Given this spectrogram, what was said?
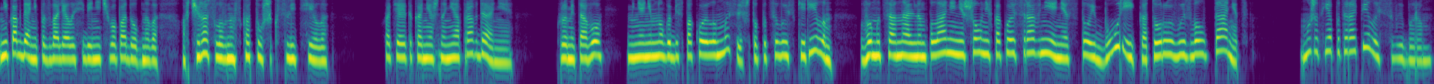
Никогда не позволяла себе ничего подобного, а вчера словно с катушек слетела хотя это, конечно, не оправдание. Кроме того, меня немного беспокоила мысль, что поцелуй с Кириллом в эмоциональном плане не шел ни в какое сравнение с той бурей, которую вызвал танец. Может, я поторопилась с выбором?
